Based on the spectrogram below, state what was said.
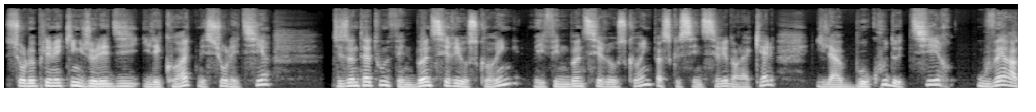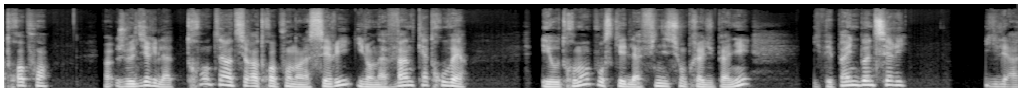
Sur le playmaking, je l'ai dit, il est correct, mais sur les tirs, Jason Tatum fait une bonne série au scoring, mais il fait une bonne série au scoring parce que c'est une série dans laquelle il a beaucoup de tirs ouverts à trois points. je veux dire, il a 31 tirs à trois points dans la série, il en a 24 ouverts. Et autrement, pour ce qui est de la finition près du panier, il fait pas une bonne série. Il à,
